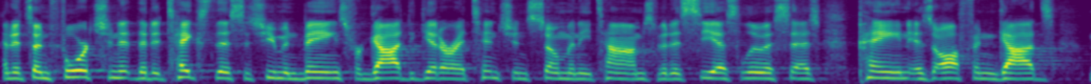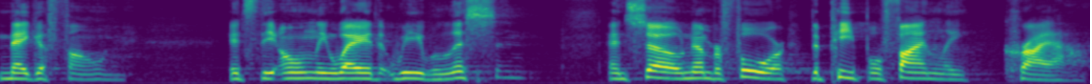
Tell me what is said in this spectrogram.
And it's unfortunate that it takes this as human beings for God to get our attention so many times. But as C.S. Lewis says, pain is often God's megaphone. It's the only way that we will listen. And so, number four, the people finally cry out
